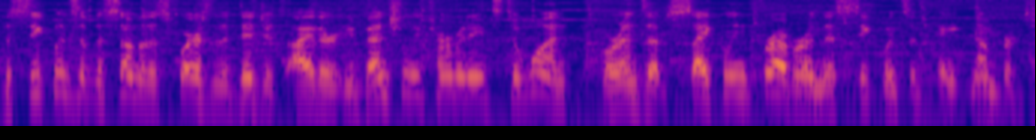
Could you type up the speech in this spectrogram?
the sequence of the sum of the squares of the digits either eventually terminates to 1 or ends up cycling forever in this sequence of 8 numbers.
